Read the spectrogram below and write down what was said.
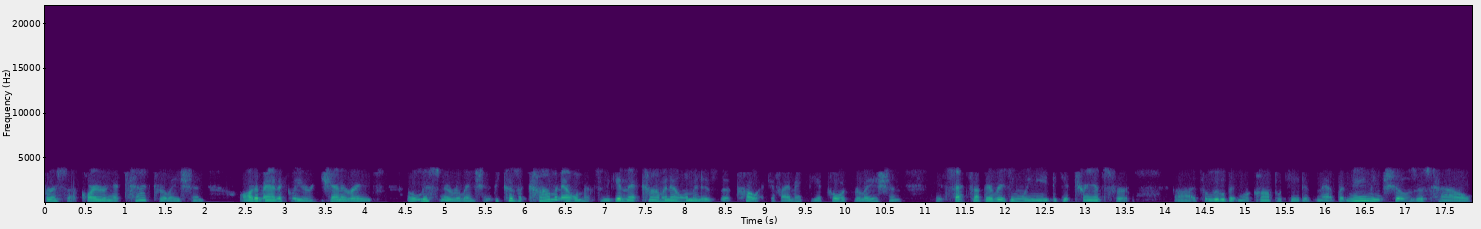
versa. Acquiring a tact relation automatically or generates a listener relation because of common elements. And again, that common element is the echoic. If I make the echoic relation, it sets up everything we need to get transfer. Uh, it's a little bit more complicated than that. But naming shows us how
